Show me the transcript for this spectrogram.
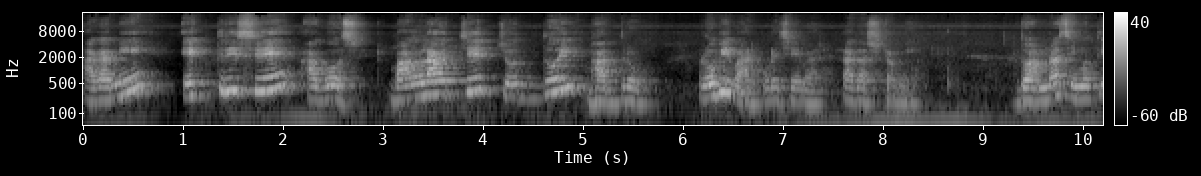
আগামী একত্রিশে আগস্ট, বাংলা হচ্ছে চোদ্দোই ভাদ্র, রবিবার পড়েছে এবার রাধাষ্টমী। তো আমরা শ্রীমতী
